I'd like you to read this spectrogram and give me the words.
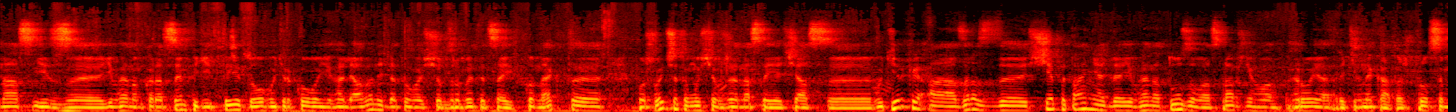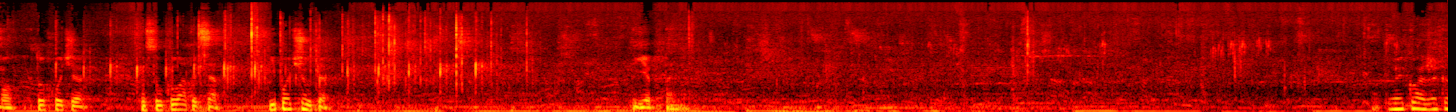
нас із е, Євгеном Карасем, підійти до гутіркової галявини для того, щоб зробити цей конект е, пошвидше, тому що вже настає час гутірки. А зараз ще питання для Євгена Тузова, справжнього героя-рятівника. Тож просимо, хто хоче поспілкуватися і почути. Є питання. От Ви кажете,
